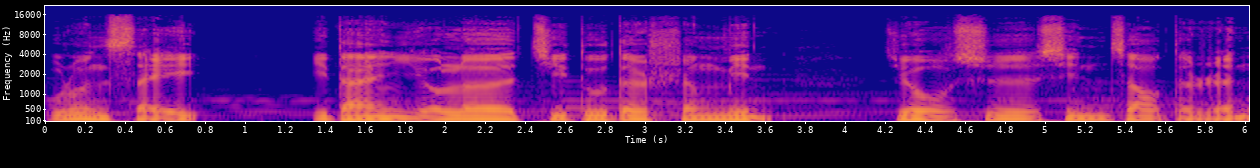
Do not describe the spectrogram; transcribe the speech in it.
无论谁，一旦有了基督的生命，就是新造的人，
